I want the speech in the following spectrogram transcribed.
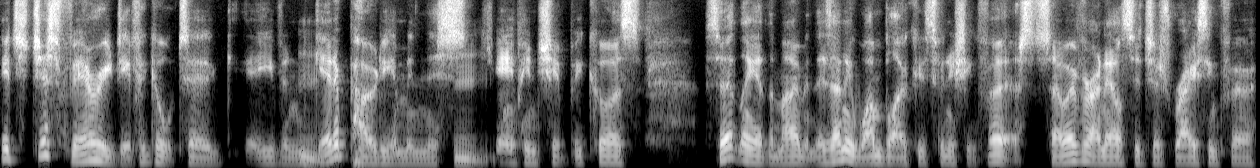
It's just very difficult to even Mm. get a podium in this Mm. championship because certainly at the moment there's only one bloke who's finishing first, so everyone else is just racing for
